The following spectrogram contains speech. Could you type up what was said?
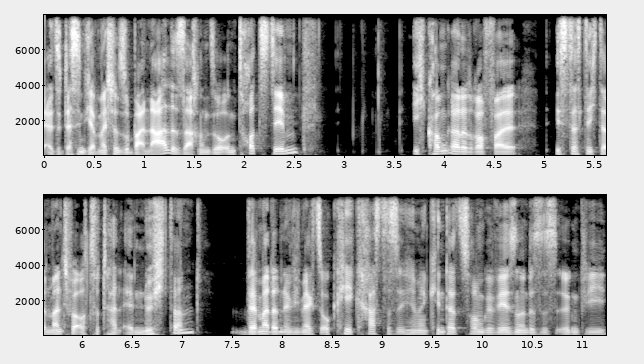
also das sind ja manchmal so banale Sachen so und trotzdem, ich komme gerade drauf, weil ist das nicht dann manchmal auch total ernüchternd, wenn man dann irgendwie merkt, so, okay, krass, das ist irgendwie mein Kindheitstraum gewesen und das ist irgendwie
